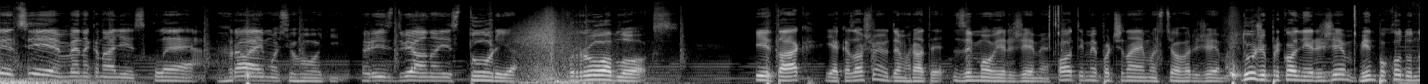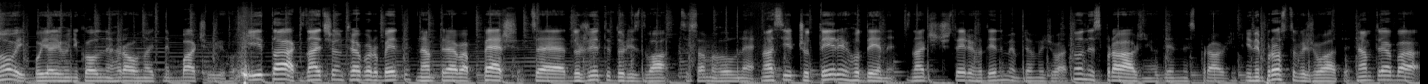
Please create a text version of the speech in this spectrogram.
Привіт всім! Ви на каналі Склеп. Граємо сьогодні. Різдвяна історія Роблокс. І так, я казав, що ми будемо грати зимові режими. От і ми починаємо з цього режиму. Дуже прикольний режим. Він, походу, новий, бо я його ніколи не грав, навіть не бачив його. І так, знаєте, що нам треба робити? Нам треба перше це дожити до Різдва. Це саме головне. У нас є 4 години. Значить, 4 години ми будемо виживати. Ну, не справжні години, не справжні. І не просто виживати. Нам треба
